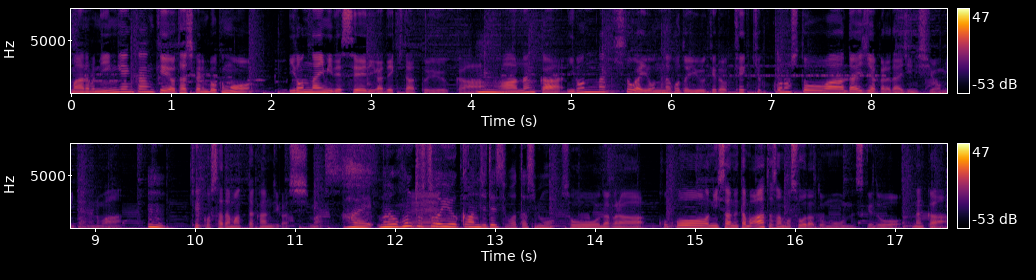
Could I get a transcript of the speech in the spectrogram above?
まあでも人間関係を確かに僕もいろんな意味で整理ができたというか、うん。あーなんかいろんな人がいろんなこと言うけど結局この人は大事やから大事にしようみたいなのはうん。結構定まった感じがします。はい。もう本当そういう感じです私も。そう。だからここ23年多分アートさんもそうだと思うんですけどなんか、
